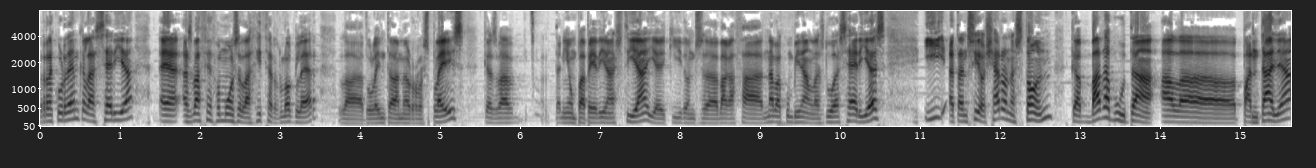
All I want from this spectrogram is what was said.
Recordem que la sèrie eh, es va fer famosa la Heather Locklear, la dolenta de Melrose Place, que es va tenia un paper dinastia i aquí doncs, eh, va agafar, anava combinant les dues sèries i, atenció, Sharon Stone, que va debutar a la pantalla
